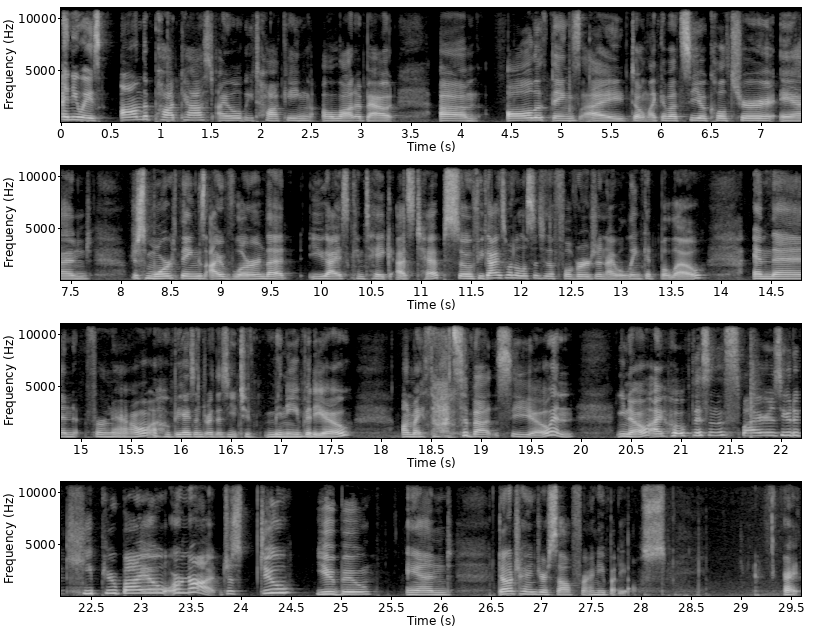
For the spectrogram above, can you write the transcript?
anyways, on the podcast, I will be talking a lot about um, all the things I don't like about CEO culture and just more things I've learned that you guys can take as tips. So if you guys want to listen to the full version, I will link it below. And then for now, I hope you guys enjoyed this YouTube mini video on my thoughts about CEO. And, you know, I hope this inspires you to keep your bio or not. Just do you, boo, and don't change yourself for anybody else. All right,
